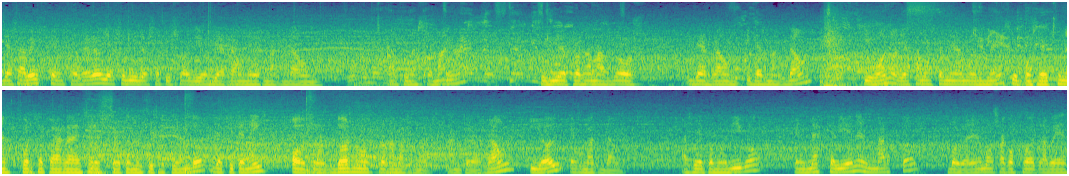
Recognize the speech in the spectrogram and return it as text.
Ya sabéis que en febrero ya subí dos episodios de Round y SmackDown hace unas semanas. Subí el programa 2 de Round y de SmackDown. Y bueno, ya estamos terminando el mes y pues he hecho un esfuerzo para agradeceros todo lo que me estáis haciendo. Y aquí tenéis otros dos nuevos programas más, tanto de Round y hoy SmackDown. Así que como digo, el mes que viene, en marzo, volveremos a coger otra vez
